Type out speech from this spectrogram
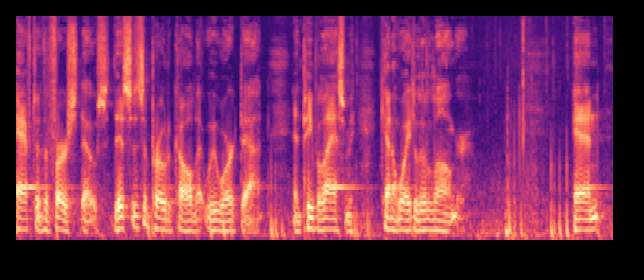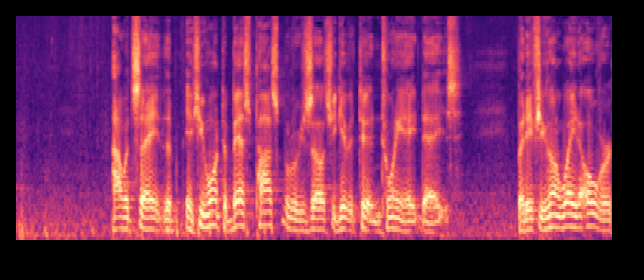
after the first dose. This is a protocol that we worked out. And people ask me, can I wait a little longer? And I would say if you want the best possible results, you give it to it in 28 days. But if you're going to wait over,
